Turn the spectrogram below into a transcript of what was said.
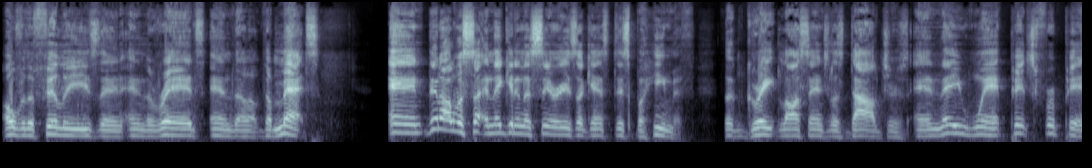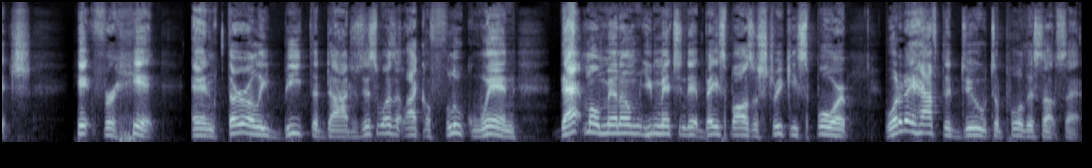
over the Phillies and, and the Reds and the, the Mets. And then all of a sudden, they get in a series against this behemoth, the great Los Angeles Dodgers, and they went pitch for pitch, hit for hit, and thoroughly beat the Dodgers. This wasn't like a fluke win. That momentum, you mentioned it, baseball is a streaky sport. What do they have to do to pull this upset?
